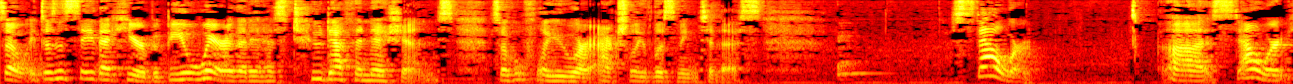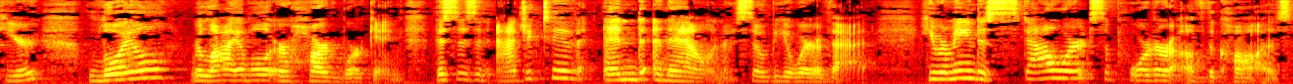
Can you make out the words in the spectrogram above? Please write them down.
So it doesn't say that here, but be aware that it has two definitions. So hopefully you are actually listening to this. Stalwart. Uh, stalwart here, loyal, reliable, or hardworking. This is an adjective and a noun, so be aware of that. He remained a stalwart supporter of the cause,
